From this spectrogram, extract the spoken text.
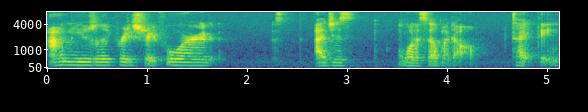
I'm usually pretty straightforward. I just want to sell my doll type thing.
